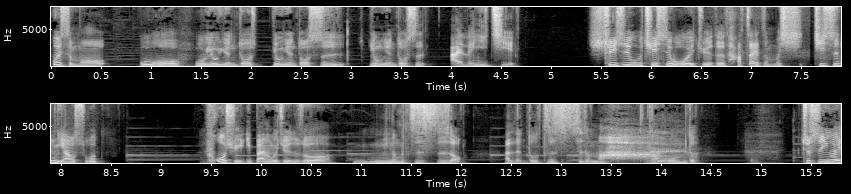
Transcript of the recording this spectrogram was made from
为什么我我永远都永远都是永远都是矮人一截？其实其实我会觉得他再怎么，其实你要说，或许一般人会觉得说你那么自私哦，啊，人都自私的嘛，那我们都。就是因为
